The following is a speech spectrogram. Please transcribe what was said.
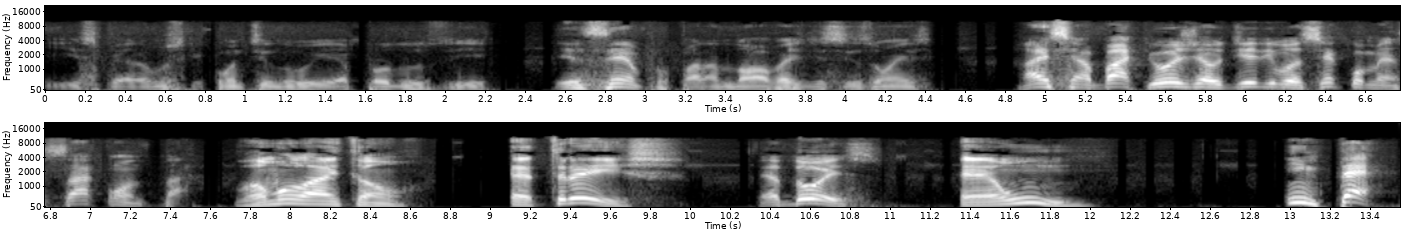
e esperamos que continue a produzir exemplo para novas decisões. Raíssa Abac, hoje é o dia de você começar a contar. Vamos lá então. É três? É dois? É um? Em pé!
